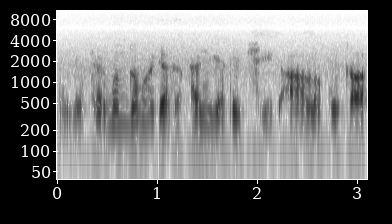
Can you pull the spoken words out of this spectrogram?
még egyszer mondom, hogy ez a fenyegetettség állapota,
